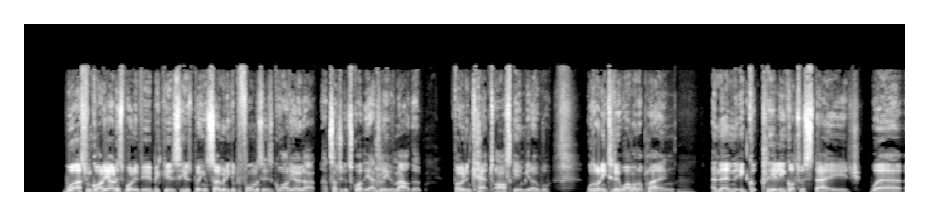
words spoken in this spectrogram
worse from Guardiola's point of view because he was putting in so many good performances. Guardiola had such a good squad that he had to leave him out. That Foden kept asking him, you know, what do I need to do? Why am I not playing? Mm. And then it got, clearly got to a stage where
